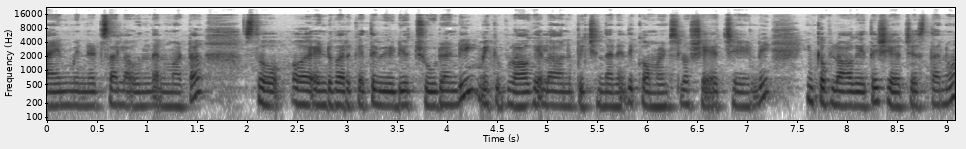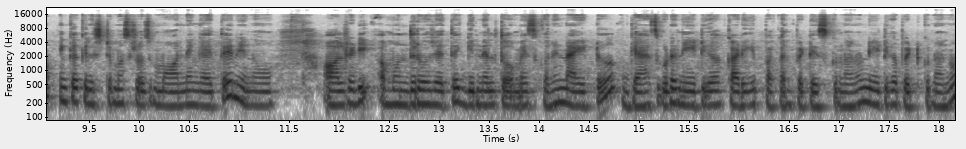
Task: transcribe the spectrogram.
నైన్ మినిట్స్ అలా ఉందన్నమాట. సో ఎండ్ వరకు అయితే వీడియో చూడండి. మీకు వ్లాగ్ ఎలా అనిపించింది అనేది కామెంట్స్లో షేర్ చేయండి. ఇంకా వ్లాగ్ అయితే షేర్ చేస్తాను. ఇంకా క్రిస్టమస్ రోజు మార్నింగ్ అయితే నేను ఆల్రెడీ ముందు రోజు అయితే గిన్నెలతో తోమేసుకొని నైట్ గ్యాస్ కూడా నీట్గా కడిగి పక్కన పెట్టేసుకున్నాను నీట్గా పెట్టుకున్నాను.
